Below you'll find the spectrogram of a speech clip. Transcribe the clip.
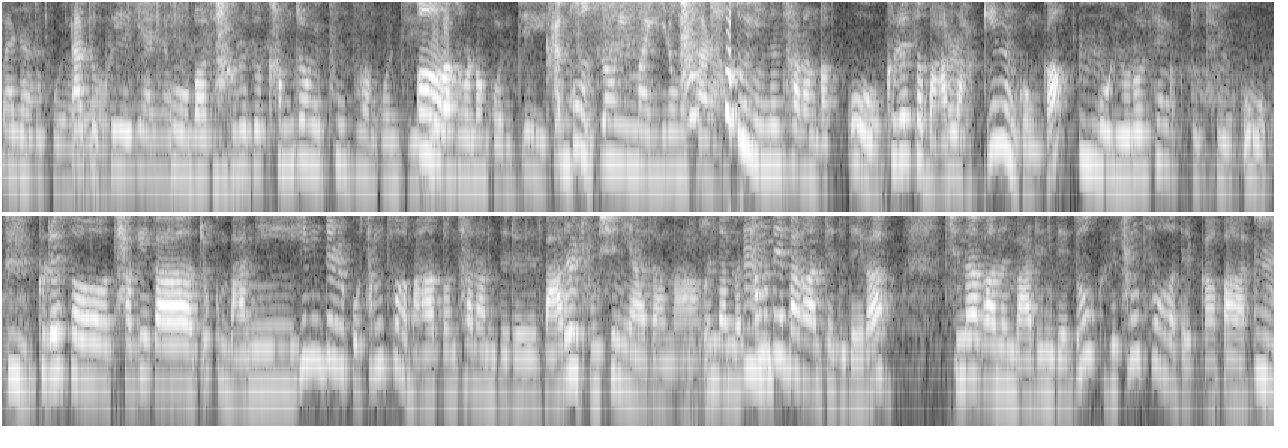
맞아. 보여요. 나도 그 얘기 하려고. 어 맞아. 그래서 감정이 풍부한 건지 어. 뭐가 그런 건지 감수성이 막 이런 사람. 상처도 있는 사람 같고 그래서 말을 아끼는 건가? 음. 뭐 이런 생각도 들고 응. 그래서 자기가 조금 많이 힘들고 상처가 많았던 사람들은 말을 조심히 하잖아. 왜냐면 음. 상대방한테도 내가 지나가는 말인데도 그게 상처가 될까봐 응.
